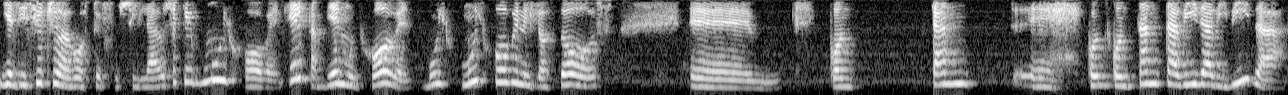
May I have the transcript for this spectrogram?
y el 18 de agosto es fusilado. O sea que muy joven. Él también muy joven, muy, muy jóvenes los dos, eh, con tan eh, con, con, tanta vida vivida,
